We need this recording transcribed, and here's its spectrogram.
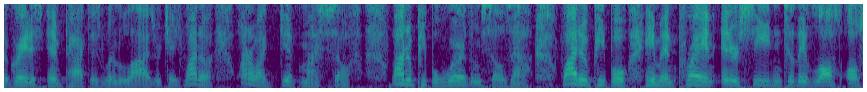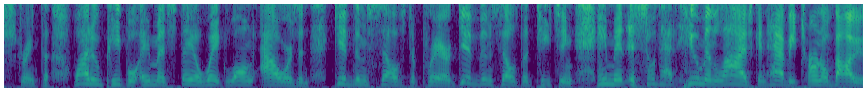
The greatest impact is when lives are changed. Why do, why do I give myself? Why do people wear themselves out? Why do people, amen, pray and intercede until they've lost all strength? Why do people, amen, stay awake long hours and give themselves to prayer, give themselves to teaching? Amen. It's so that human lives can have eternal value.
